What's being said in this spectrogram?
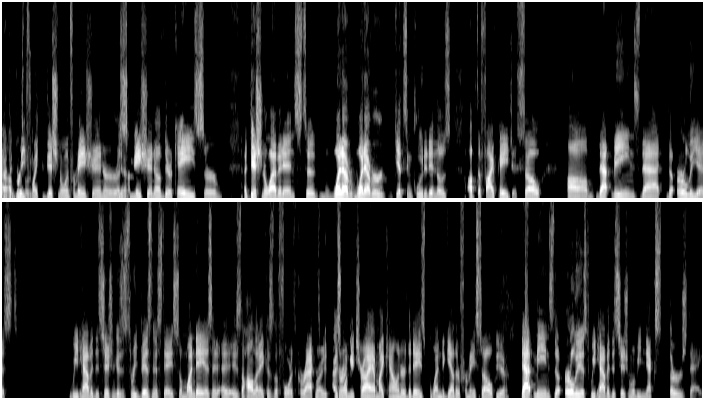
A, a brief, like additional information or a yeah. summation of their case or additional evidence to whatever whatever gets included in those up to five pages. So um, that means that the earliest we'd have a decision because it's three business days. So Monday is a, is the holiday because the fourth, correct? Right. I just want to make sure I have my calendar. The days blend together for me. So yeah, that means the earliest we'd have a decision will be next Thursday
